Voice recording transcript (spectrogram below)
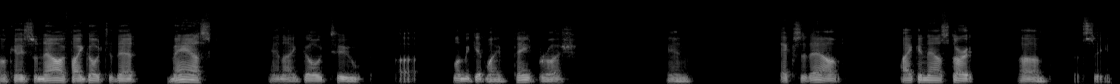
Okay, so now if I go to that mask and I go to, uh, let me get my paintbrush and exit out, I can now start, um, let's see,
